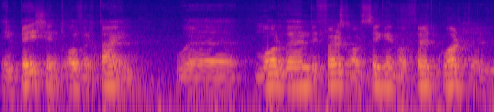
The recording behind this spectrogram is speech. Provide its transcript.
in patient over time, more than the first or second or third quartile.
